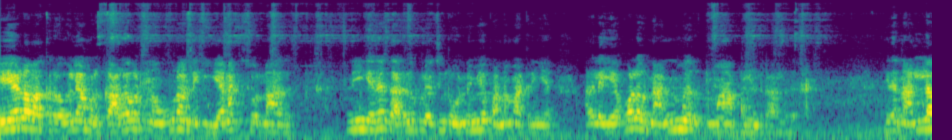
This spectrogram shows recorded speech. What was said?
வேலை பார்க்குறவங்களே அவங்களுக்கு களவட்டின ஊர் அன்னைக்கு எனக்கு சொன்னாங்க. நீங்கள் தான் கருவேப்பிலை வச்சுக்கிட்டு ஒன்றுமே பண்ண மாட்டீங்க. அதில் எவ்வளவு நன்மை இருக்குமா அப்படின்றாங்க இதை நல்லா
